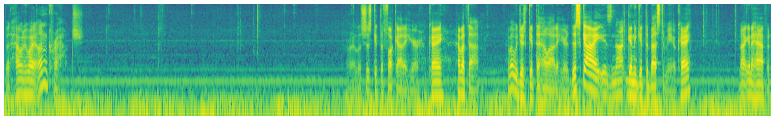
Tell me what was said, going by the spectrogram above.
But how do I uncrouch? Let's just get the fuck out of here, okay? How about that? How about we just get the hell out of here? This guy is not gonna get the best of me, okay? Not gonna happen.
